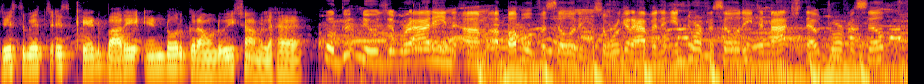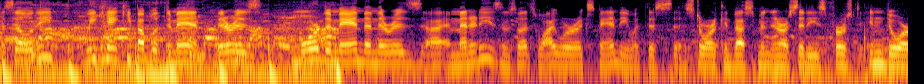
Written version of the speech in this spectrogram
ਜਿਸ ਵਿੱਚ ਇਸ ਖੇਡ ਬਾਰੇ ਇਨਡੋਰ ਗਰਾਊਂਡ ਵੀ ਸ਼ਾਮਿਲ ਹੈ Well, good news that we're adding um, a bubble facility. So we're going to have an indoor facility to match the outdoor facil- facility. We can't keep up with demand. There is more demand than there is uh, amenities, and so that's why we're expanding with this historic investment in our city's first indoor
